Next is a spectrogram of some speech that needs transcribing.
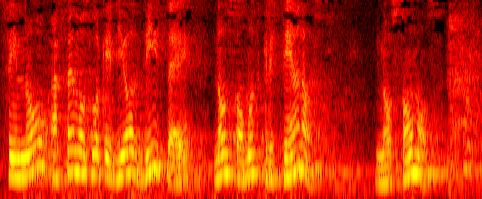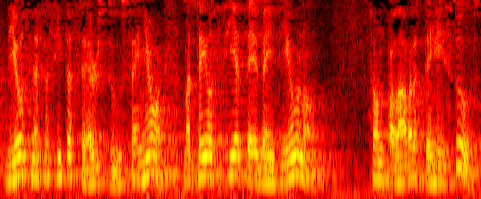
Si no hacemos lo que Dios dice, no somos cristianos. No somos. Dios necesita ser su Señor. Mateo 7, 21. Son palabras de Jesús.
